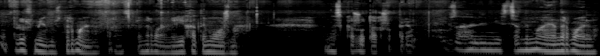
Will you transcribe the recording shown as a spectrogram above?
Ну, Плюс-мінус, нормально, в принципі, нормально, їхати можна. Не скажу так, що прям взагалі місця немає, нормально.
